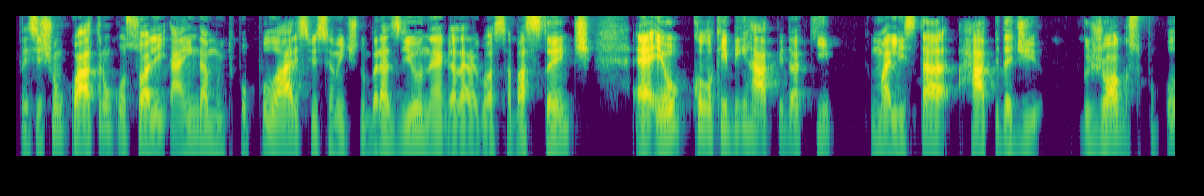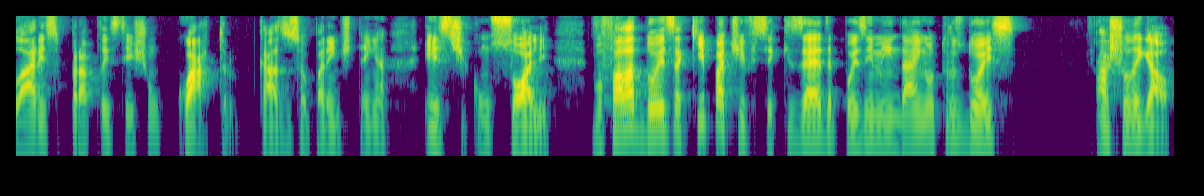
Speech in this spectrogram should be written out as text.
PlayStation 4 é um console ainda muito popular, especialmente no Brasil, né? A galera gosta bastante. É, eu coloquei bem rápido aqui uma lista rápida de jogos populares para PlayStation 4, caso seu parente tenha este console. Vou falar dois aqui, Patife, se quiser depois emendar em outros dois, acho legal.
